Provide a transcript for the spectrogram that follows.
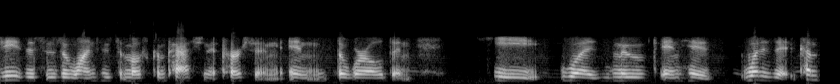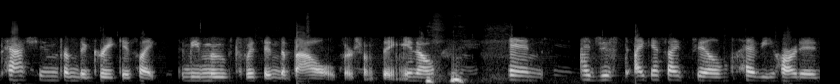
Jesus is the one who's the most compassionate person in the world, and he was moved in his what is it? Compassion from the Greek is like to be moved within the bowels or something, you know. and I just, I guess I feel heavy-hearted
